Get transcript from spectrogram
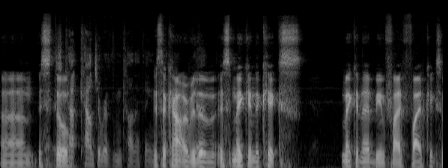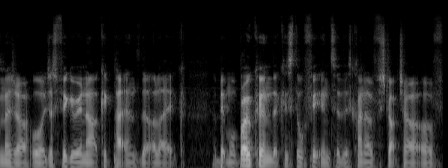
Um, it's still it's ca- counter rhythm kind of thing. it's a counter rhythm. It's making the kicks, making there being five five kicks a measure, or just figuring out kick patterns that are like a bit more broken that can still fit into this kind of structure of,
